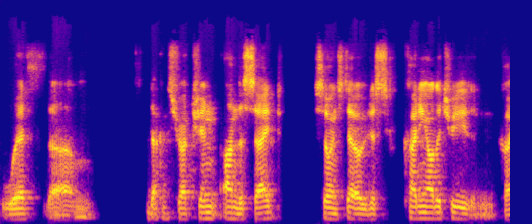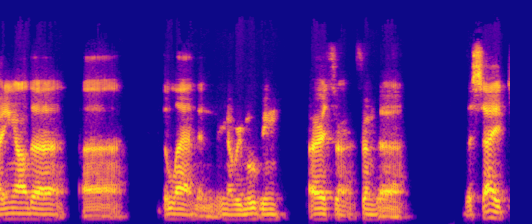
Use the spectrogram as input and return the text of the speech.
with um, the construction on the site. So instead of just cutting all the trees and cutting all the uh, the land and you know removing earth from the the site,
